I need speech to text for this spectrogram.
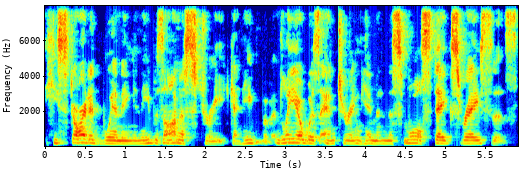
he started winning and he was on a streak. And he Leo was entering him in the small stakes races.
